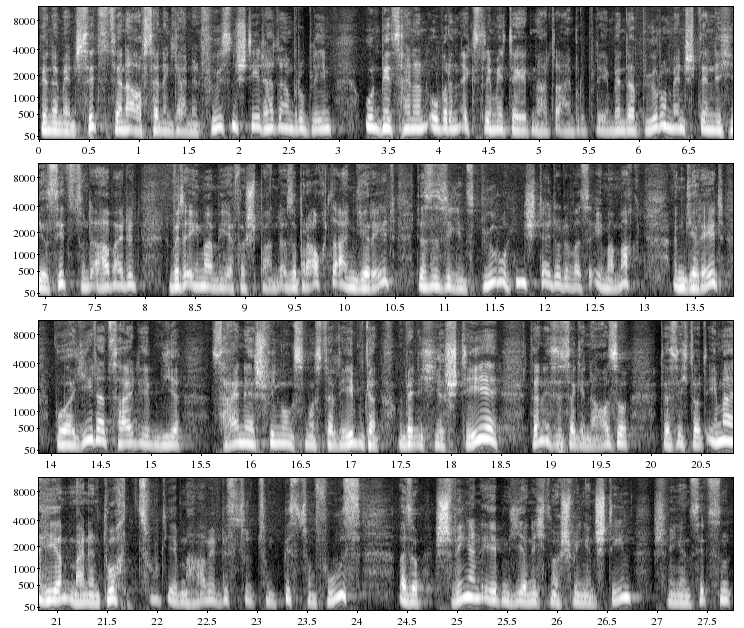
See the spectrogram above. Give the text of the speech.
wenn der Mensch sitzt, wenn er auf seinen kleinen Füßen steht, hat er ein Problem und mit seinen oberen Extremitäten hat er ein Problem. Wenn der Büromensch ständig hier sitzt und arbeitet, wird er immer mehr verspannt. Also braucht er ein Gerät, das er sich ins Büro hinstellt oder was er immer macht. Ein Gerät, wo er jederzeit eben hier seine Schwingungsmuster leben kann. Und wenn ich hier stehe, dann ist es ja genauso, dass ich dort immer hier meinen Durchzug eben habe bis, zu, zum, bis zum Fuß. Also schwingen eben hier nicht nur schwingen stehen, schwingen sitzen,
